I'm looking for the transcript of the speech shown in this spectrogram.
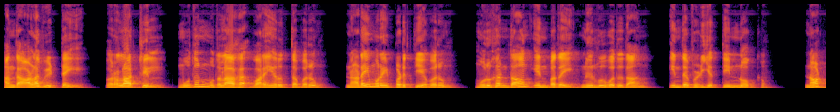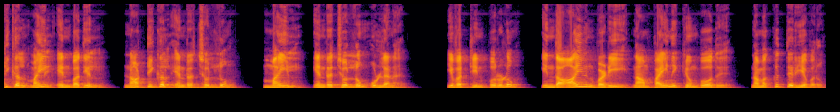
அந்த அளவீட்டை வரலாற்றில் முதன் முதலாக வரையறுத்தவரும் நடைமுறைப்படுத்தியவரும் முருகன்தான் என்பதை நிறுவுவதுதான் இந்த விழியத்தின் நோக்கம். நாட்டிக்கல் மைல் என்பதில் நாட்டிக்கல் என்ற சொல்லும் மைல் என்ற சொல்லும் உள்ளன. இவற்றின் பொருளும் இந்த ஆய்வின் வழி நாம் பயணிக்கும் போது நமக்கு தெரிய வரும்.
